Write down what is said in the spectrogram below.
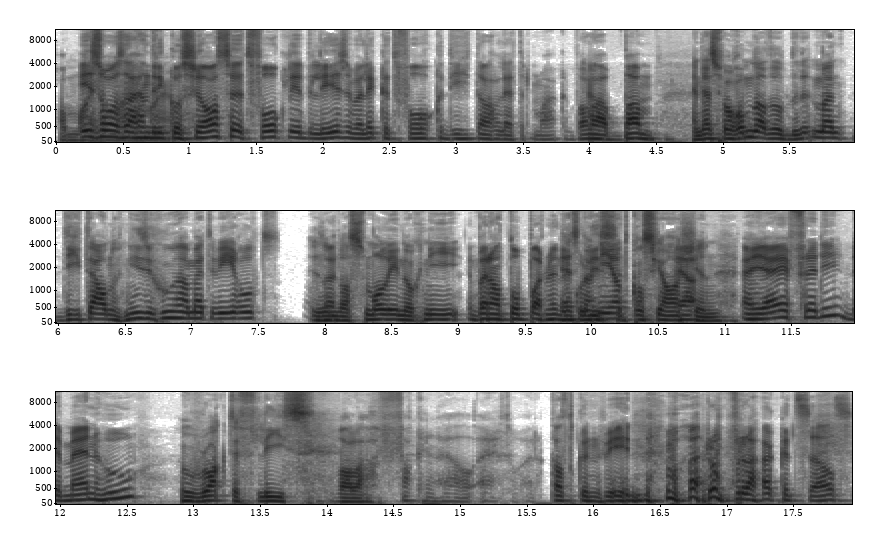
Oh, my, Is zoals dat. Hendrik Conscience het volk leerde lezen, wil ik het volk digitaal letter maken. Voilà, bam. En dat is waarom dat op dit moment digitaal nog niet zo goed gaat met de wereld. Is omdat Smolly nog niet... Ik ben aan het opwarmen in Hij de is nog niet aan het conscientien. En jij, Freddy? The man who? Who rocked the fleece. Voilà, fucking hell, echt waar. Ik had kunnen weten. Waarom vraag ik het zelfs?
